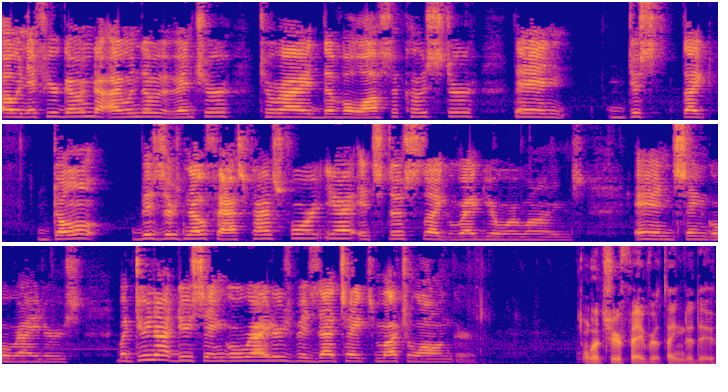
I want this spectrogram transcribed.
oh, and if you're going to Island of Adventure to ride the Velocicoaster, then just like don't because there's no fast pass for it yet. It's just like regular lines and single riders. But do not do single riders because that takes much longer. What's your favorite thing to do?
